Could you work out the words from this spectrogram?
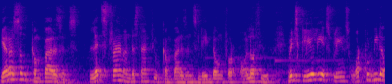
Here are some comparisons. Let's try and understand few comparisons laid down for all of you, which clearly explains what could be the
